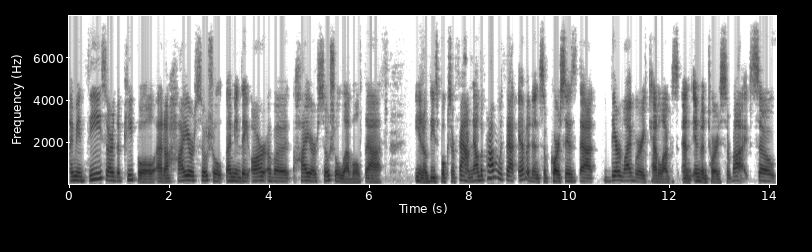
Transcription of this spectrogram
I mean, these are the people at a higher social, I mean, they are of a higher social level that, you know, these books are found. Now, the problem with that evidence, of course, is that their library catalogs and inventories survive. So,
